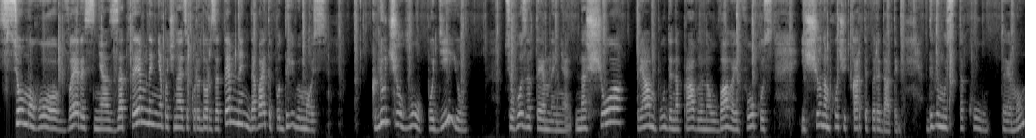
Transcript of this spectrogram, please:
7 вересня затемнення, починається коридор затемнень. Давайте подивимось ключову подію цього затемнення, на що прям буде направлена увага і фокус, і що нам хочуть карти передати. Дивимось таку тему.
